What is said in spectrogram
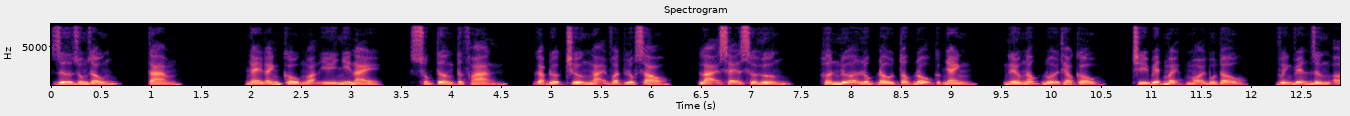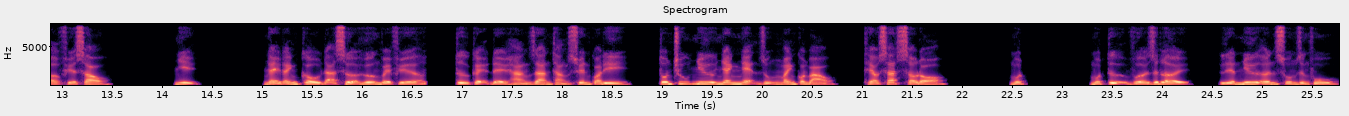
Dư Dung giống, tam. Nhảy đánh cầu ngoạn ý như này, xúc tường tức phản, gặp được chướng ngại vật lúc sau, lại sẽ sửa hướng, hơn nữa lúc đầu tốc độ cực nhanh, nếu ngốc đuổi theo cầu, chỉ biết mệt mỏi buôn đầu, vĩnh viễn dừng ở phía sau. Nhị, nhảy đánh cầu đã sửa hướng về phía, từ kệ để hàng gian thẳng xuyên qua đi, tôn chu như nhanh nhẹn dũng mãnh con báo, theo sát sau đó. Một, một tự vừa dứt lời, liền như ấn xuống rừng phù,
